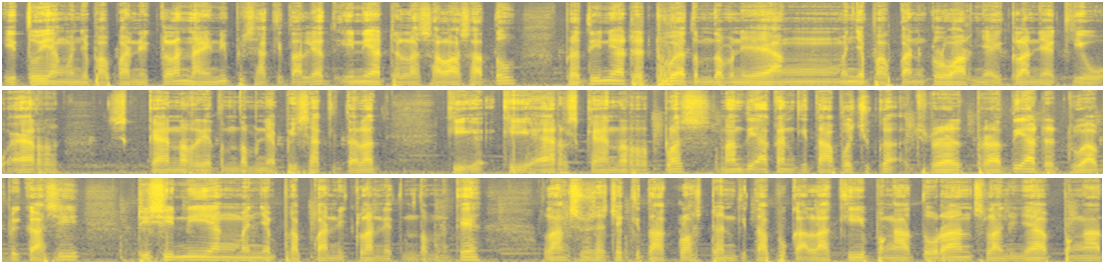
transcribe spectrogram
itu yang menyebabkan iklan. Nah ini bisa kita lihat ini adalah salah satu berarti ini ada dua teman-teman ya yang menyebabkan keluarnya iklan ya QR scanner ya teman-teman ya. Bisa kita lihat QR scanner plus nanti akan kita hapus juga. Berarti ada dua aplikasi di sini yang menyebabkan iklan ya teman-teman oke? Langsung saja kita close dan kita buka lagi pengaturan selanjutnya pengat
